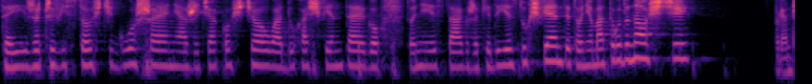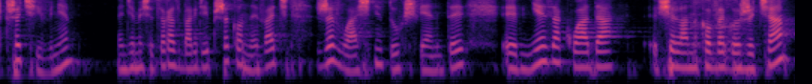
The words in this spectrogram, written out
tej rzeczywistości głoszenia, życia Kościoła, Ducha Świętego. To nie jest tak, że kiedy jest Duch Święty, to nie ma trudności. Wręcz przeciwnie. Będziemy się coraz bardziej przekonywać, że właśnie Duch Święty nie zakłada sielankowego życia,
